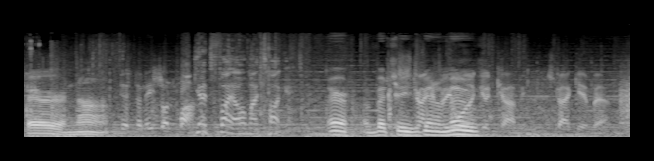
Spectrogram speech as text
there or not. Destination marked. Get fire on my target. There, I bet you he's gonna 3-1, move. good copy. Strike inbound. No,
